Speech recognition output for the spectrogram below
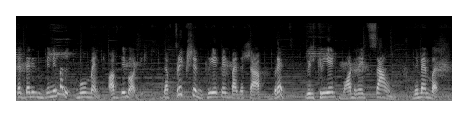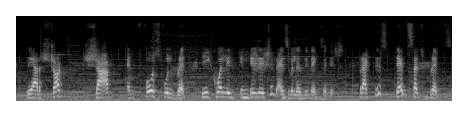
that there is minimal movement of the body. The friction created by the sharp breath will create moderate sound. Remember, they are short, sharp, and forceful breath, equal in inhalation as well as in exhalation. Practice 10 such breaths,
